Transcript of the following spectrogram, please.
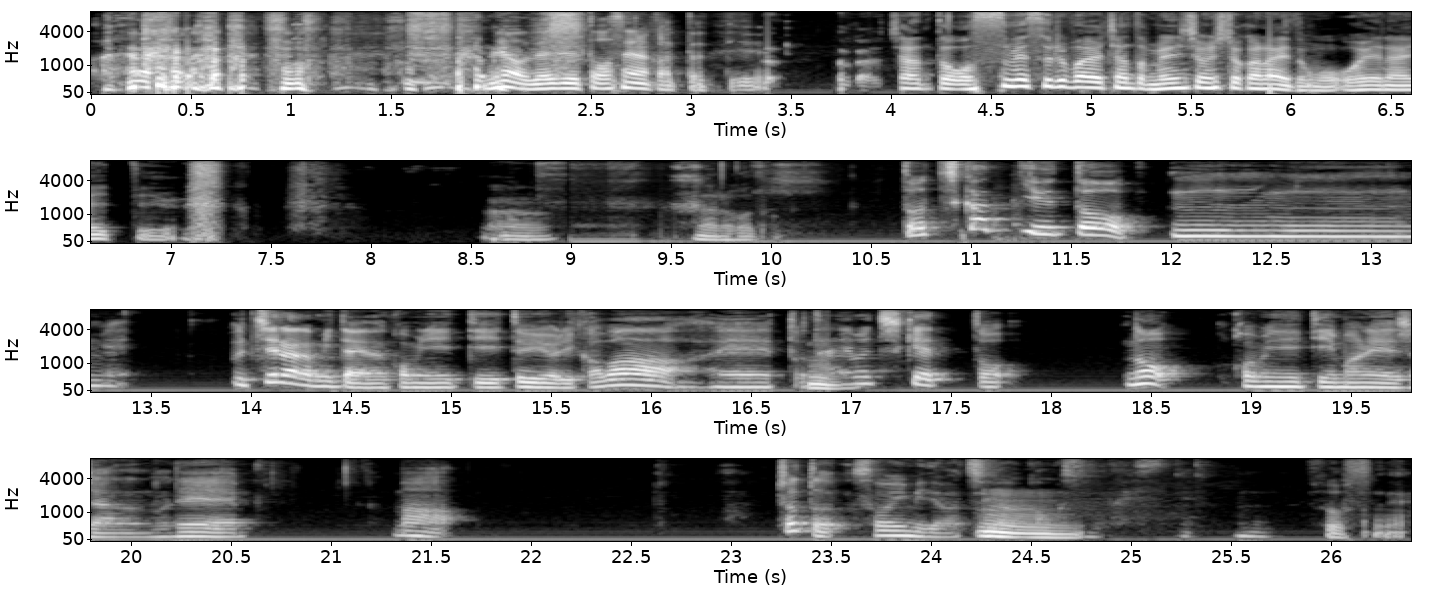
目を全然通せなかったっていう。ちゃんとおすすめする場合はちゃんとメンションしとかないともう追えないっていう。うん。なるほど。どっちかっていうと、うーん、うちらみたいなコミュニティというよりかは、えっ、と、うんタイムチケットのコミュニティマネージャーなので、まあ、ちょっとそういう意味では違うかもしれないですね。うんそうですね。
